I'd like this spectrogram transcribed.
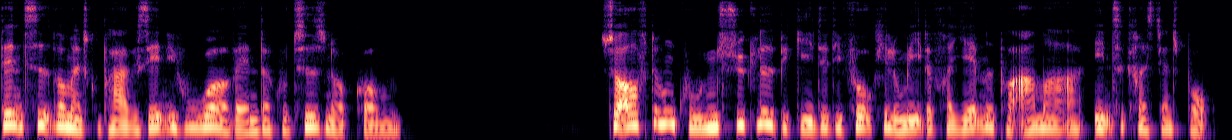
Den tid, hvor man skulle pakkes ind i huer og vanter, kunne tidsnok komme. Så ofte hun kunne, cyklede Birgitte de få kilometer fra hjemmet på Amager ind til Christiansborg.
